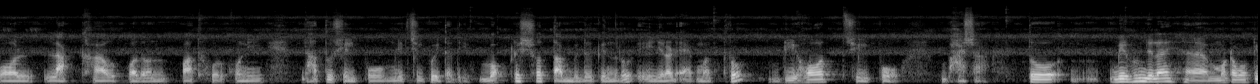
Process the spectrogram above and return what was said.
কল, লাক্ষা উৎপাদন, পাথর খনি ধাতু শিল্প মৃৎশিল্প ইত্যাদি। বক্রেশ্বর তাপবিদ্যুৎ কেন্দ্র এই জেলার একমাত্র বৃহৎ শিল্প ভাষা। তো বীরভূম জেলায় মোটামুটি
